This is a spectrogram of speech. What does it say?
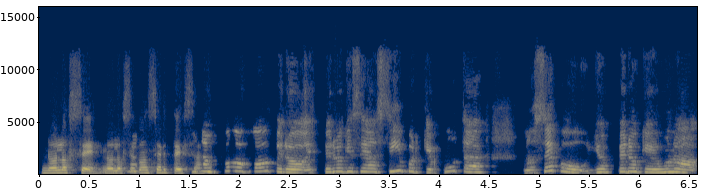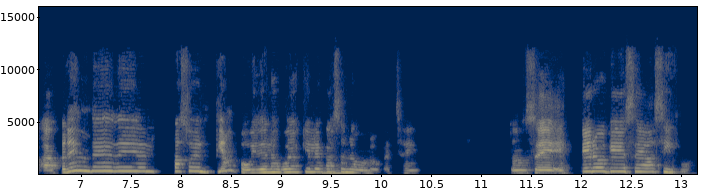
no lo sé, no lo sé con certeza. Yo tampoco, pero espero que sea así porque, puta, no sé, po, yo espero que uno aprende del paso del tiempo y de las weas que le pasan a uno, ¿cachai? Entonces, espero que sea así, po.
